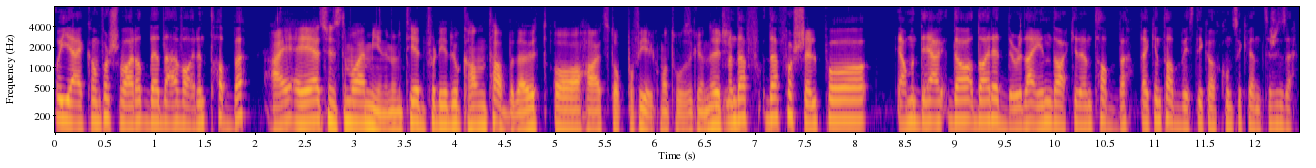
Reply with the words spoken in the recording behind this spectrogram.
og jeg kan forsvare at det der var en tabbe Nei, jeg syns det må være minimumtid, fordi du kan tabbe deg ut og ha et stopp på 4,2 sekunder. Men det er, det er forskjell på Ja, men det er, da, da redder du deg inn, da er ikke det en tabbe. Det er ikke en tabbe hvis det ikke har konsekvenser, syns jeg.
